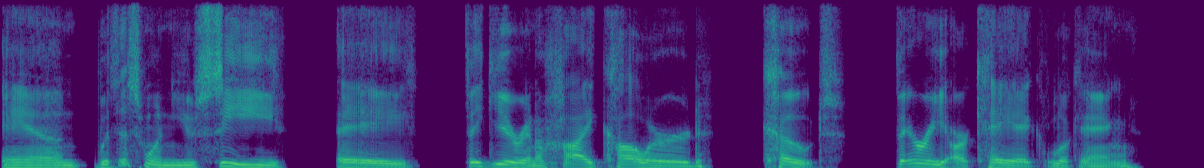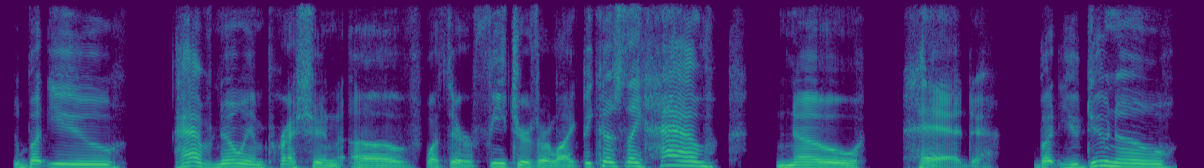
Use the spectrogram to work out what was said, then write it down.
And with this one, you see a figure in a high collared coat, very archaic looking, but you have no impression of what their features are like because they have no head. But you do know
